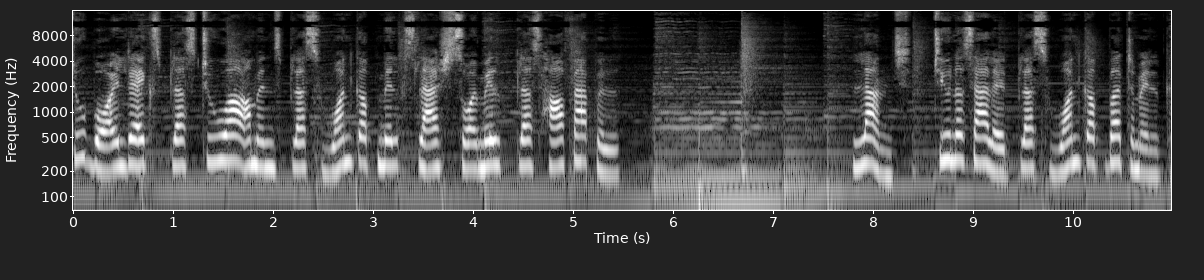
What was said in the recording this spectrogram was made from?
2 boiled eggs plus 2 almonds plus 1 cup milk slash soy milk plus half apple. Lunch tuna salad plus 1 cup buttermilk.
